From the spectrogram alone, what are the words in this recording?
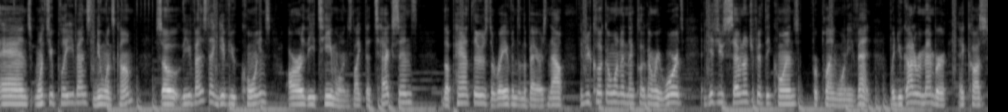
And once you play events, new ones come. So the events that give you coins are the team ones, like the Texans, the Panthers, the Ravens, and the Bears. Now, if you click on one and then click on rewards, it gives you 750 coins for playing one event. But you got to remember, it costs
